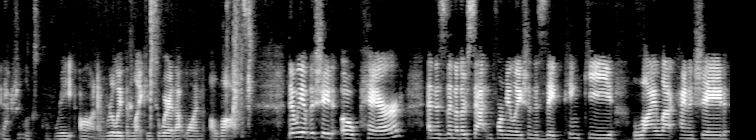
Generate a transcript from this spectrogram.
it actually looks great on. I've really been liking to wear that one a lot. Then we have the shade Au Pair, and this is another satin formulation. This is a pinky lilac kind of shade.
